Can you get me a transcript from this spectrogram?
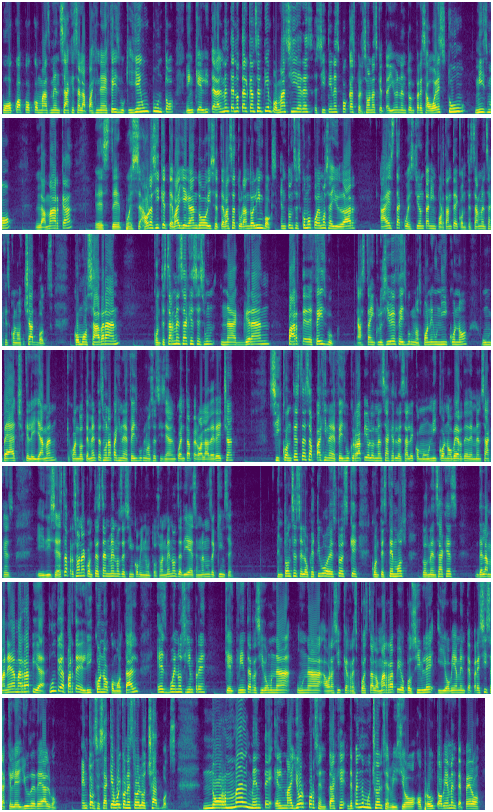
poco a poco más mensajes a la página de Facebook y llega un punto en que literalmente no te alcanza el tiempo, más si eres si tienes pocas personas que te ayuden en tu empresa o eres tú mismo la marca, este, pues ahora sí que te va llegando y se te va saturando el inbox. Entonces, ¿cómo podemos ayudar a esta cuestión tan importante de contestar mensajes con los chatbots? Como sabrán, contestar mensajes es una gran parte de Facebook. Hasta inclusive Facebook nos pone un icono, un badge que le llaman, que cuando te metes a una página de Facebook, no sé si se dan cuenta, pero a la derecha, si contesta esa página de Facebook rápido los mensajes, le sale como un icono verde de mensajes y dice, esta persona contesta en menos de 5 minutos o en menos de 10, en menos de 15. Entonces el objetivo de esto es que contestemos los mensajes de la manera más rápida. Punto y aparte del icono como tal, es bueno siempre que el cliente reciba una, una, ahora sí que respuesta lo más rápido posible y obviamente precisa, que le ayude de algo. Entonces, ¿a qué voy con esto de los chatbots? Normalmente el mayor porcentaje, depende mucho del servicio o producto, obviamente, pero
